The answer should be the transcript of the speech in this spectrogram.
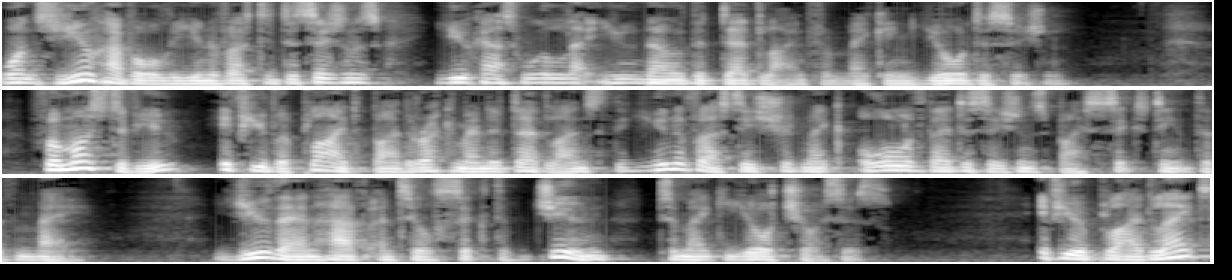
Once you have all the university decisions, UCAS will let you know the deadline for making your decision. For most of you, if you've applied by the recommended deadlines, the universities should make all of their decisions by 16th of May. You then have until 6th of June to make your choices. If you applied late,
